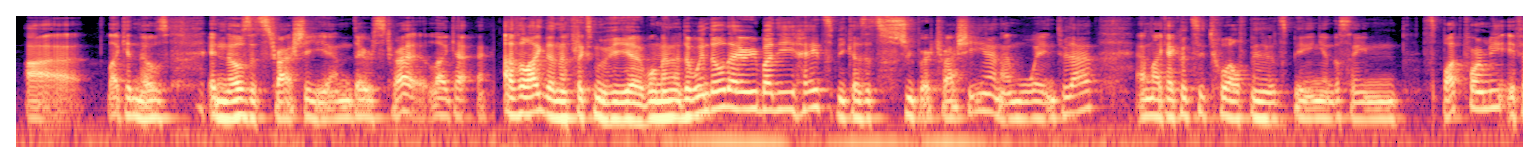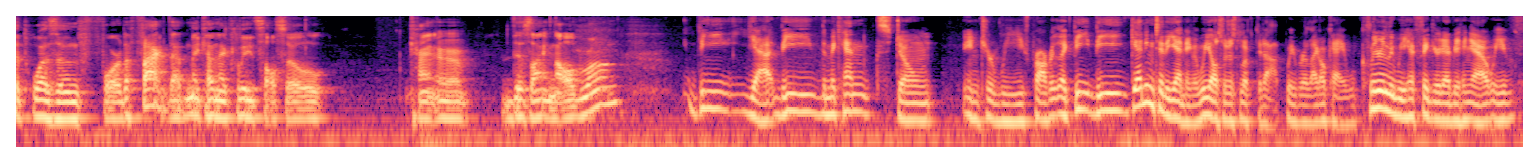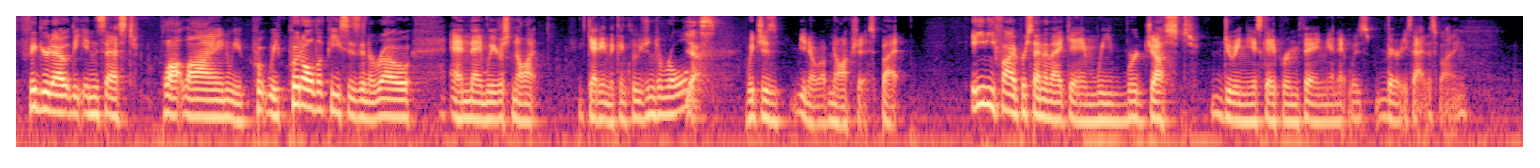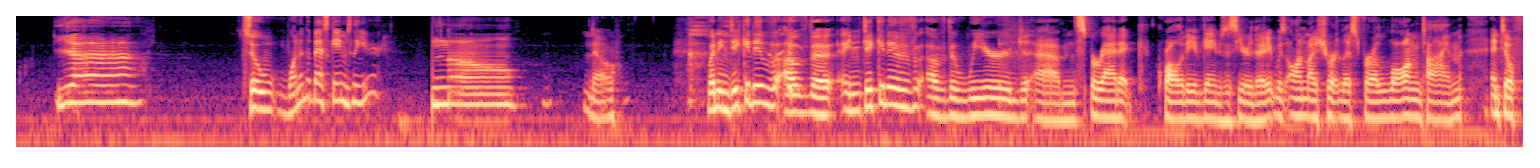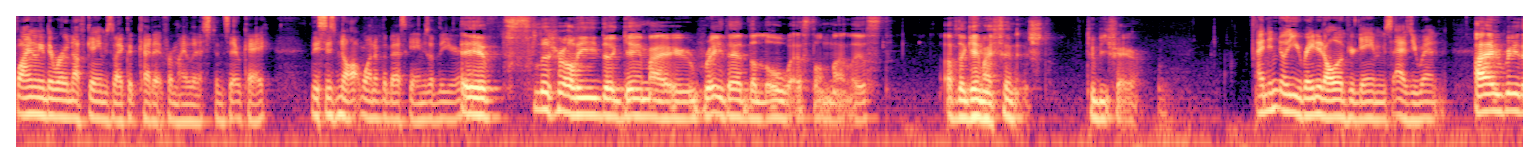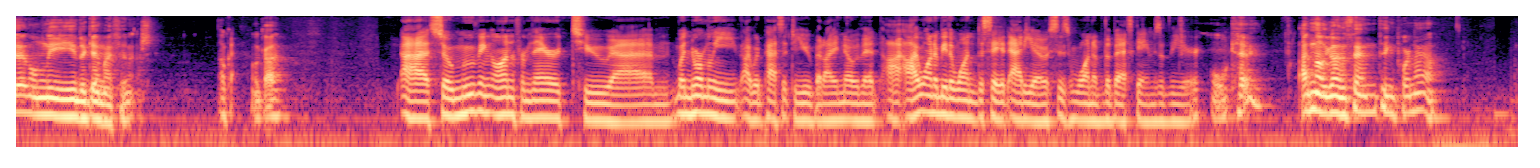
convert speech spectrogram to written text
uh, like it knows it knows it's trashy and there's tra- like I, I've liked the Netflix movie uh, Woman at the Window that everybody hates because it's super trashy and I'm way into that. And like I could see 12 minutes being in the same spot for me if it wasn't for the fact that mechanically it's also kind of designed all wrong the yeah the the mechanics don't interweave properly. Like the the getting to the ending we also just looked it up. We were like okay well, clearly we have figured everything out. We've figured out the incest plot line. We've put we've put all the pieces in a row and then we're just not getting the conclusion to roll yes. which is you know obnoxious. But 85% of that game we were just doing the escape room thing and it was very satisfying. Yeah. So one of the best games of the year? No. No. But indicative of the indicative of the weird um, sporadic quality of games this year that it was on my short list for a long time until finally there were enough games that I could cut it from my list and say, okay, this is not one of the best games of the year. It's literally the game I rated the lowest on my list of the game I finished, to be fair. I didn't know you rated all of your games as you went. I rated only the game I finished. Okay. Okay. Uh, so moving on from there to um, well, normally I would pass it to you, but I know that I, I want to be the one to say it. Adios is one of the best games of the year. Okay. I'm not gonna say anything for now.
